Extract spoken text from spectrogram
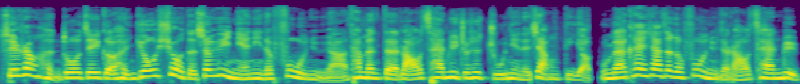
所以让很多这个很优秀的生育年龄的妇女啊，她们的劳参率就是逐年的降低哦。我们来看一下这个妇女的劳参率。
